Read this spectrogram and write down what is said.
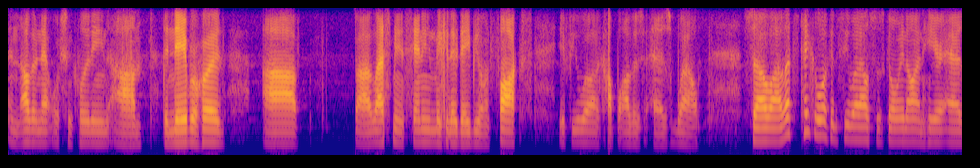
and other networks, including um, The Neighborhood, uh, uh, Last Man Standing making their debut on Fox, if you will, and a couple others as well. So uh, let's take a look and see what else is going on here as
